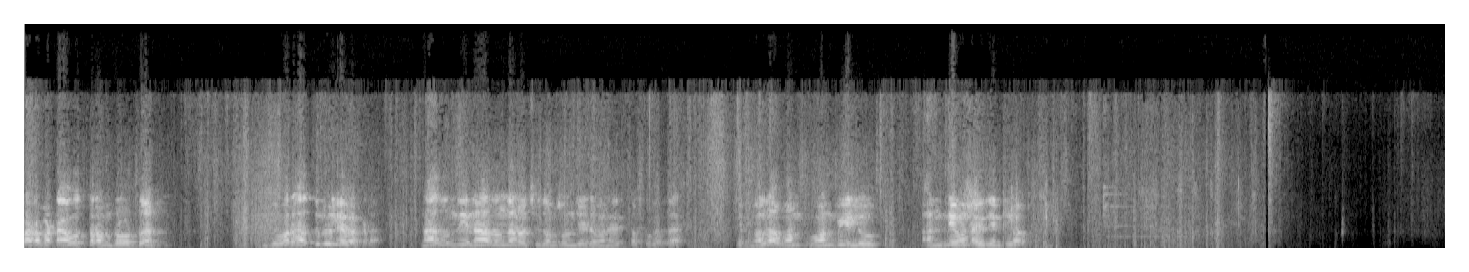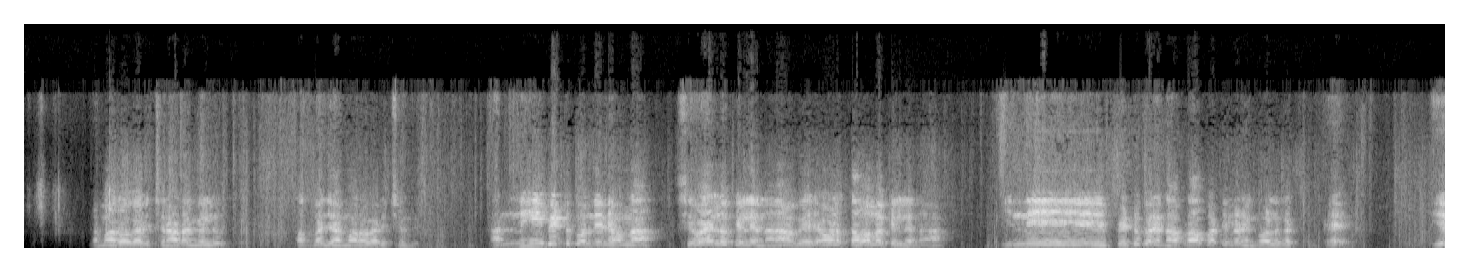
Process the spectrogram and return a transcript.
పడమట ఉత్తరం రోడ్డు అని. ఎవరు హద్దులు లేవు అక్కడ. నాది ఉంది నాది వచ్చి ధ్వంసం చేయడం అనేది తప్పు కదా. మీరు మళ్ళా వన్ వన్ వీలు అన్నీ ఉన్నాయి దీంట్లో. ఎంఆర్ఓ గారు ఇచ్చిన అడంగలు పద్మజ రామారావు గారు ఇచ్చింది. అన్నీ పెట్టుకొని నేను ఉన్న శివాయిలోకి వెళ్ళానా వేరే వాళ్ళ స్థలంలోకి వెళ్ళానా ఇన్ని పెట్టుకొని నా ప్రాపర్టీలో నేను గోళ్ళు కట్టుకుంటే ఏ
